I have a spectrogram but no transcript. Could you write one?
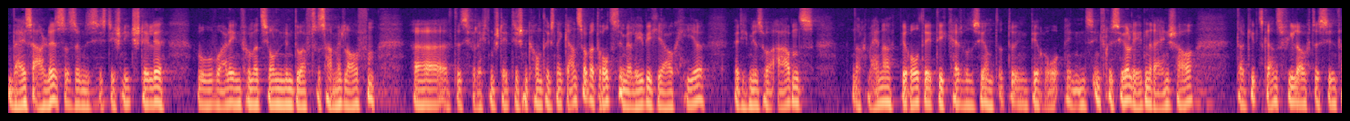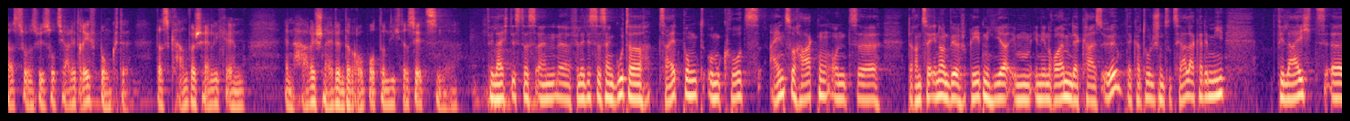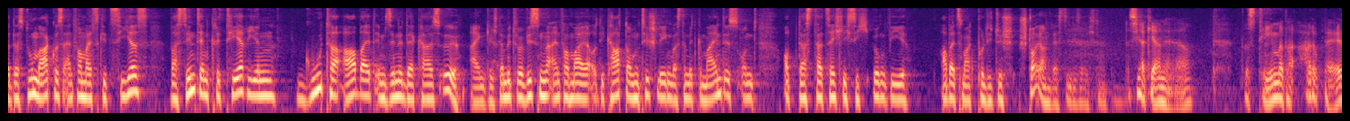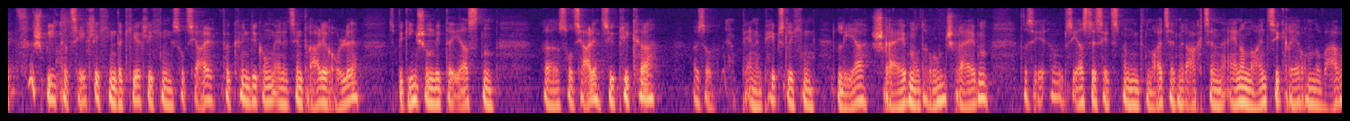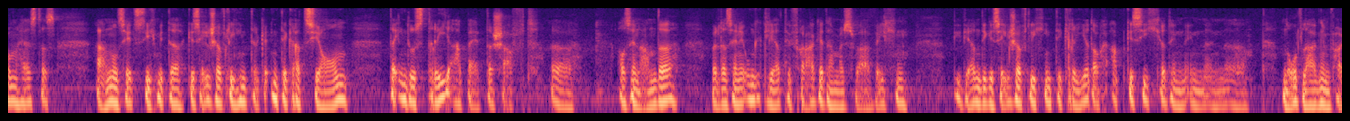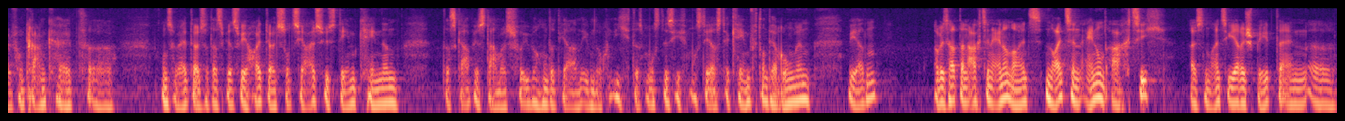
weiß alles, also das ist die Schnittstelle, wo, wo alle Informationen im Dorf zusammenlaufen. Äh, das ist vielleicht im städtischen Kontext nicht ganz so, aber trotzdem erlebe ich ja auch hier, wenn ich mir so abends nach meiner Bürotätigkeit, wo ich in, Büro, in, in Friseurläden reinschaue, da gibt es ganz viel auch, das sind fast so etwas wie soziale Treffpunkte. Das kann wahrscheinlich ein, ein haare schneidender Roboter nicht ersetzen. Ja. Vielleicht ist, das ein, äh, vielleicht ist das ein guter Zeitpunkt, um kurz einzuhaken und äh, daran zu erinnern, wir reden hier im, in den Räumen der KSÖ, der Katholischen Sozialakademie. Vielleicht, äh, dass du, Markus, einfach mal skizzierst, was sind denn Kriterien guter Arbeit im Sinne der KSÖ eigentlich, damit wir wissen, einfach mal die Karten auf den Tisch legen, was damit gemeint ist und ob das tatsächlich sich irgendwie arbeitsmarktpolitisch steuern lässt in diese Richtung. Sehr gerne, ja. Das Thema der Arbeit spielt tatsächlich in der kirchlichen Sozialverkündigung eine zentrale Rolle. Es beginnt schon mit der ersten äh, Sozialenzyklika, also einem päpstlichen Lehrschreiben oder Rundschreiben, das, das erste setzt man in der Neuzeit mit 1891, Rerum Novarum heißt das, an und setzt sich mit der gesellschaftlichen Integration der Industriearbeiterschaft äh, auseinander, weil das eine ungeklärte Frage damals war, welchen, wie werden die gesellschaftlich integriert, auch abgesichert in, in, in äh, Notlagen im Fall von Krankheit äh, und so weiter. Also das, was wir heute als Sozialsystem kennen, das gab es damals vor über 100 Jahren eben noch nicht. Das musste, sich, musste erst erkämpft und errungen werden. Aber es hat dann 1891, 1981, also 90 Jahre später, ein äh,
